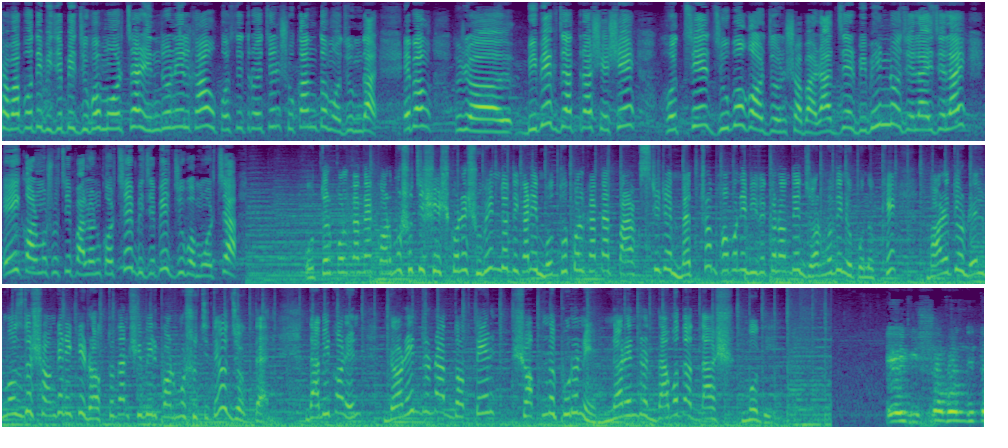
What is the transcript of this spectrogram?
সভাপতি বিজেপি যুব মোর্চার ইন্দ্রনীল খা উপস্থিত রয়েছেন সুকান্ত মজুমদার এবং বিবেক যাত্রা শেষে হচ্ছে যুব গর্জন সভা। রাজ্যের বিভিন্ন জেলায় জেলায় এই কর্মসূচি পালন করছে বিজেপি যুব মোর্চা। উত্তর কলকাতায় কর্মসূচি শেষ করে শুভেন্দু অধিকারী মধ্য কলকাতার পার্ক স্ট্রিটে মেট্রো ভবনে বিবেকানন্দের জন্মদিন উপলক্ষে ভারতীয় রেল মজদুর সংঘের একটি রক্তদান শিবির কর্মসূচিতেও যোগ দেন। দাবি করেন, নরেন্দ্রনাথ দত্তের স্বপ্ন পূরণে নরেন্দ্র দামোদর দাস মোদী। এই বিশ্ববন্দিত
